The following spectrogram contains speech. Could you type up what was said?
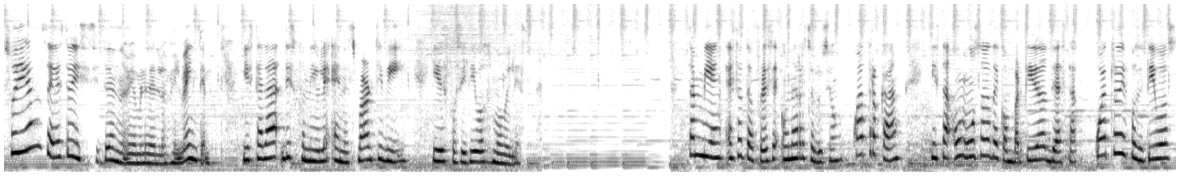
Su llegada será este 17 de noviembre del 2020 y estará disponible en Smart TV y dispositivos móviles. También esta te ofrece una resolución 4K y está un uso de compartido de hasta 4 dispositivos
